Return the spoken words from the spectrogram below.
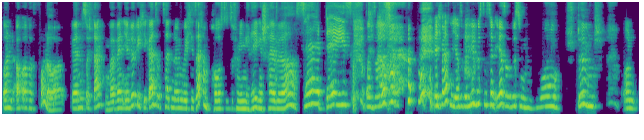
und auch eure Follower werden es euch danken. Weil wenn ihr wirklich die ganze Zeit nur irgendwelche Sachen postet, so von wegen Regenscheibe, oh, sad days und sowas. ich weiß nicht, also bei mir müsste es dann eher so ein bisschen, wow, stimmt. Und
